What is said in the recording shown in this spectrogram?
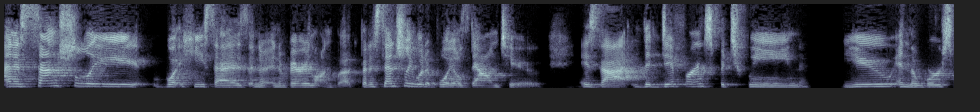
And essentially, what he says in a, in a very long book, but essentially, what it boils down to is that the difference between you and the worst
